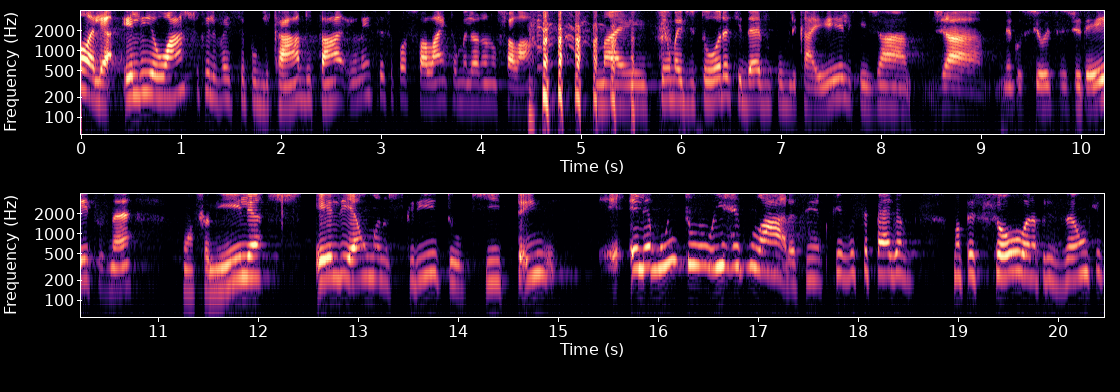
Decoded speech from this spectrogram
Olha, ele eu acho que ele vai ser publicado, tá? Eu nem sei se eu posso falar, então melhor eu não falar. Mas tem uma editora que deve publicar ele, que já já negociou esses direitos, né, com a família. Ele é um manuscrito que tem ele é muito irregular, assim, porque você pega uma pessoa na prisão que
